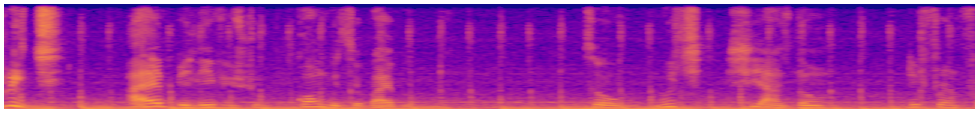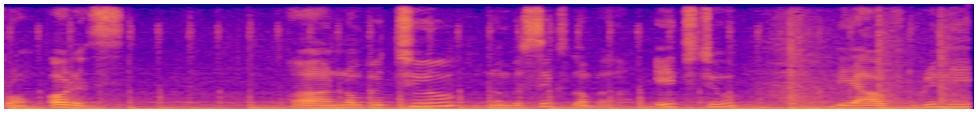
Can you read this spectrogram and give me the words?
preach, I believe you should come with your Bible. So which she has done different from others. Uh, number two, number six, number eight too, they have really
